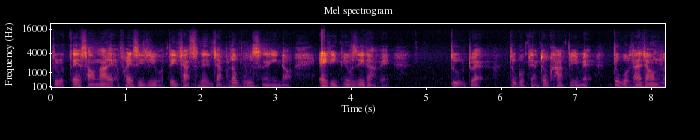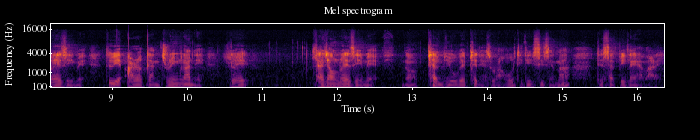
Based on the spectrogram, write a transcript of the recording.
သူတို့တည်ဆောင်လာတဲ့အဖွဲ့အစည်းကြီးကိုတေချာစနစ်ကြမလုပ်ဘူးဆိုရင်တော့အဲ့ဒီမျိုးစေ့ကပဲသူ့အတွက် သူ့ကိုပြန်ဒုက္ခပေးမဲ့သူ့ကိုလမ်းကြောင်းလွဲစေမဲ့သူ့ရဲ့ arrogant dream ကနေလွဲလမ်းကြောင်းလွဲစေမဲ့เนาะဖြတ်မျိုးပဲဖြစ်တယ်ဆိုတာကိုဒီဒီအစီအစဉ်မှာတင်ဆက်ပေးလိုက်ရပါတယ်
